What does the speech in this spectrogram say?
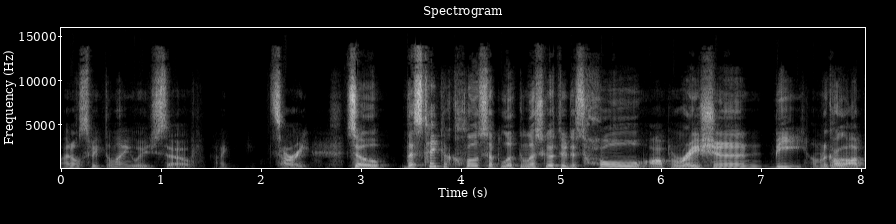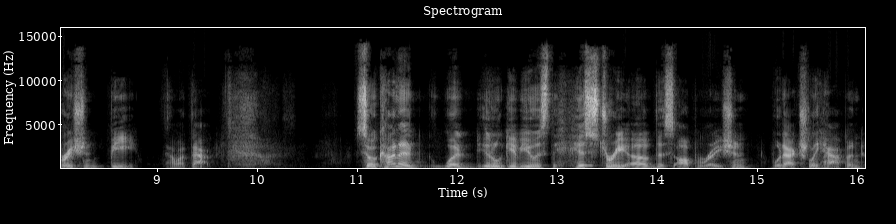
I don't speak the language, so sorry. So let's take a close-up look and let's go through this whole Operation B. I'm going to call it Operation B. How about that? So kind of what it'll give you is the history of this operation, what actually happened.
